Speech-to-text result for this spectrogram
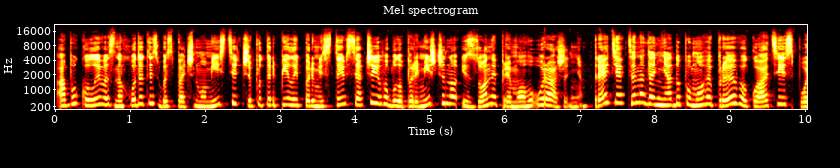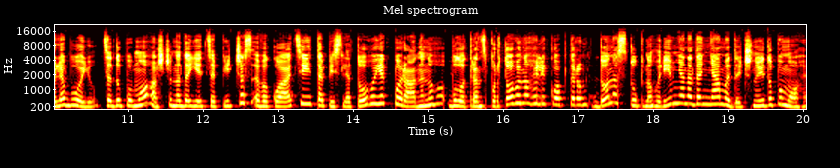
або коли ви знаходитесь в безпечному місці, чи потерпілий перемістився, чи його було переміщено із зони прямого ураження. Третє це надання допомоги при евакуації з поля бою. Це допомога, що надається під час евакуації та після того, як пораненого було транспортовано гелікоптером до наступного рівня надання медичної допомоги.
